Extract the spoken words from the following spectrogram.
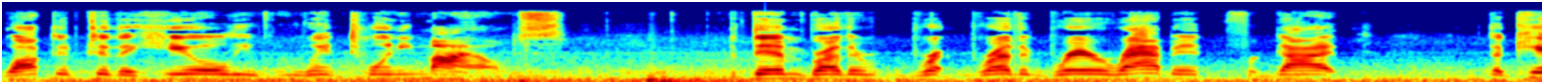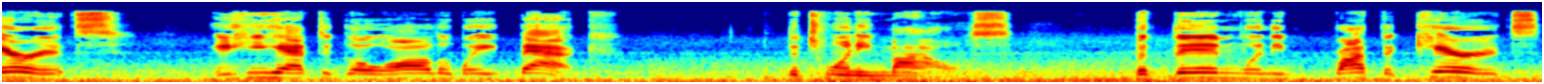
walked up to the hill. He went 20 miles, but then brother Br- brother Brer Rabbit forgot the carrots, and he had to go all the way back the 20 miles. But then when he brought the carrots,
